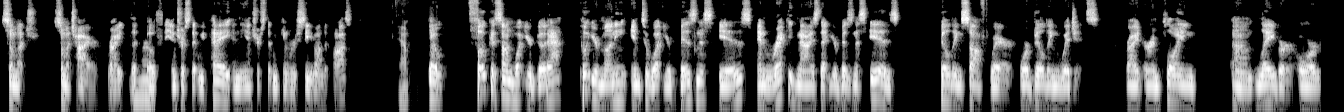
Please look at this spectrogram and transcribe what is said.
so much so much higher, right? That Mhm. both the interest that we pay and the interest that we can receive on deposit. Yep. So focus on what you're good at. Put your money into what your business is, and recognize that your business is building software or building widgets, right? Or employing um, labor or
